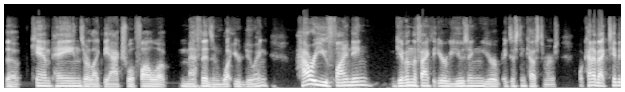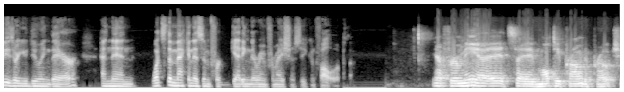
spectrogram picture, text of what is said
the campaigns or like the actual follow-up methods and what you're doing. How are you finding given the fact that you're using your existing customers what kind of activities are you doing there? And then what's the mechanism for getting their information so you can follow up with them? Yeah for me uh, it's a multi-pronged approach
